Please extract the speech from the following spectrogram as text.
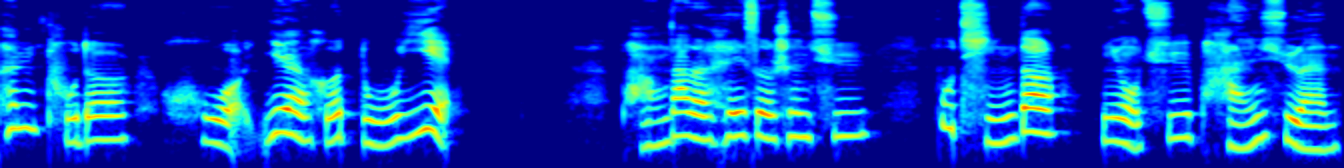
喷吐的火焰和毒液，庞大的黑色身躯不停地。扭曲盘旋，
